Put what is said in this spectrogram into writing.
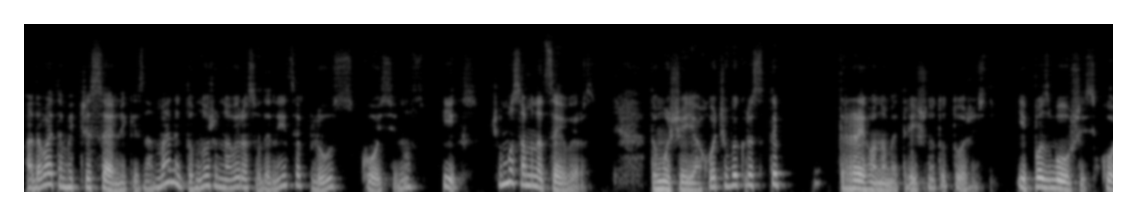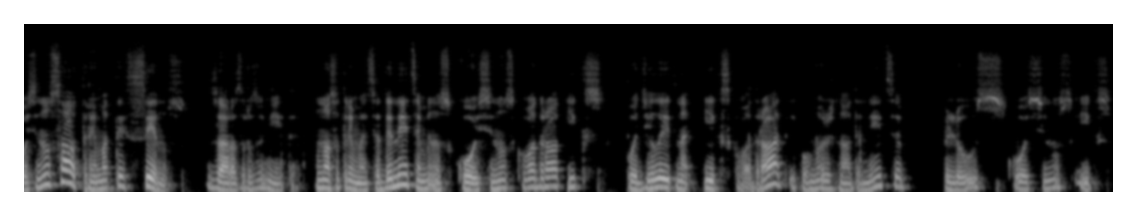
А давайте ми чисельник і знаменник домножимо на вираз одиниця плюс косінус х. Чому саме на цей вираз? Тому що я хочу використати тригонометричну тотожність. І, позбувшись косінуса, отримати синус. Зараз розумієте. У нас отримається одиниця мінус косінус квадрат х поділити на х квадрат і помножити на одиниця плюс косінус х.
